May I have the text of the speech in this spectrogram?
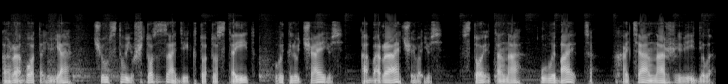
работаю я, чувствую, что сзади кто-то стоит, выключаюсь, оборачиваюсь, стоит она, улыбается, хотя она же видела,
